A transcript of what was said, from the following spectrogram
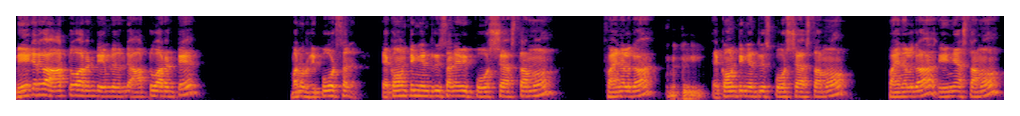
మేజర్గా ఆర్ అంటే ఏం లేదండి. ఆర్ అంటే మనం రిపోర్ట్స్ అకౌంటింగ్ ఎంట్రీస్ అనేవి పోస్ట్ చేస్తాము. ఫైనల్గా అకౌంటింగ్ ఎంట్రీస్ పోస్ట్ చేస్తాము. ఫైనల్గా ఏం చేస్తాము?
